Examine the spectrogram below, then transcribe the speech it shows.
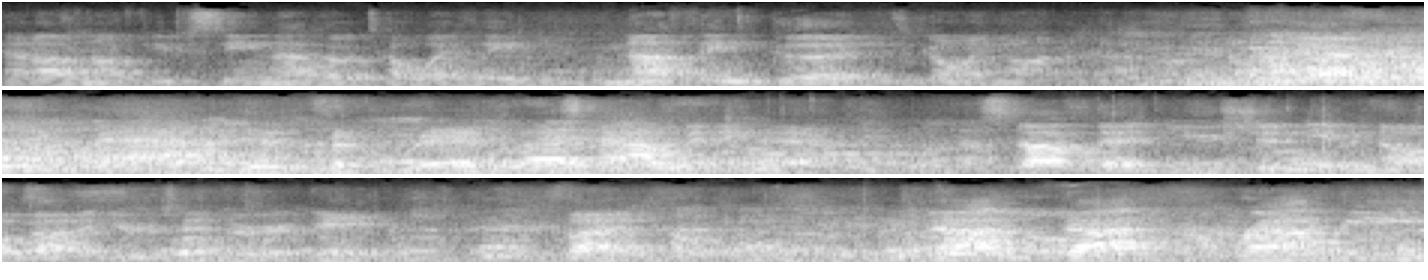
And I don't know if you've seen that hotel lately. Nothing good is going on in that hotel. Everything bad It's a red is happening there. Stuff that you shouldn't even know about at your tender age. But that, that crappy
